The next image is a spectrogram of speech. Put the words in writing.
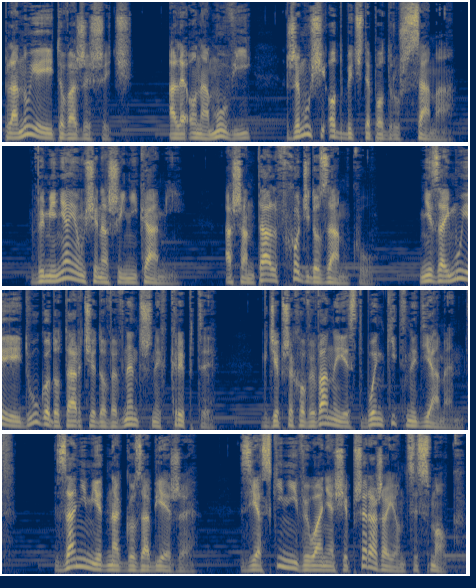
Planuje jej towarzyszyć, ale ona mówi, że musi odbyć tę podróż sama. Wymieniają się naszyjnikami, a Chantal wchodzi do zamku. Nie zajmuje jej długo dotarcie do wewnętrznych krypty, gdzie przechowywany jest błękitny diament. Zanim jednak go zabierze, z jaskini wyłania się przerażający smok.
